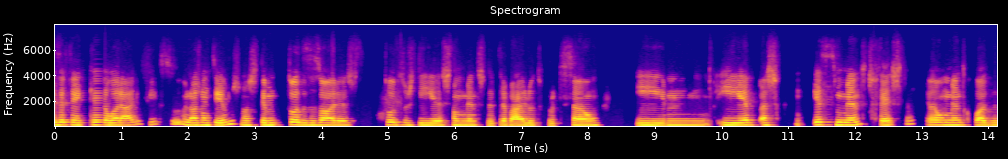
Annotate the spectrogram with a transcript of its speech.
quer dizer, têm aquele horário fixo, nós não temos, nós temos todas as horas, todos os dias, são momentos de trabalho, de produção, e, e é, acho que esse momento de festa é um momento que pode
